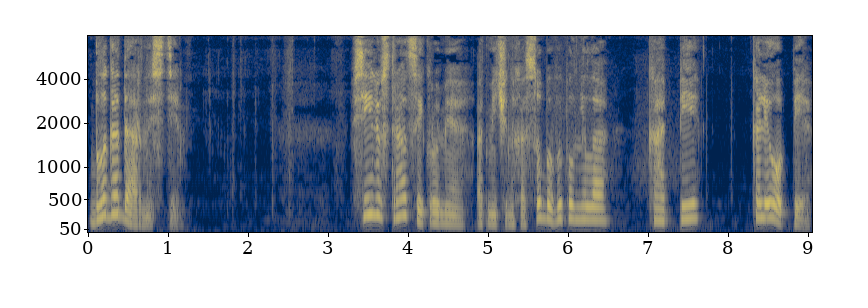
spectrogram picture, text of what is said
Благодарности. Все иллюстрации, кроме отмеченных особо, выполнила Капи Калиопи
